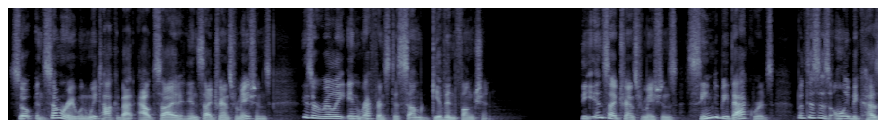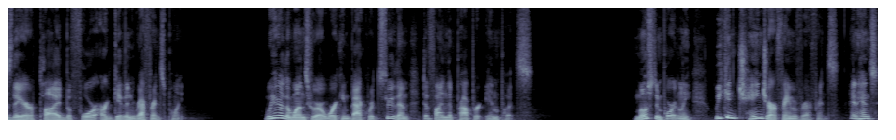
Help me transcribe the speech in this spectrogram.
So in summary, when we talk about outside and inside transformations, These are really in reference to some given function. The inside transformations seem to be backwards, but this is only because they are applied before our given reference point. We are the ones who are working backwards through them to find the proper inputs. Most importantly, we can change our frame of reference, and hence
